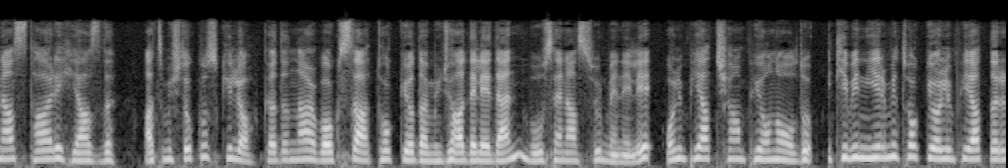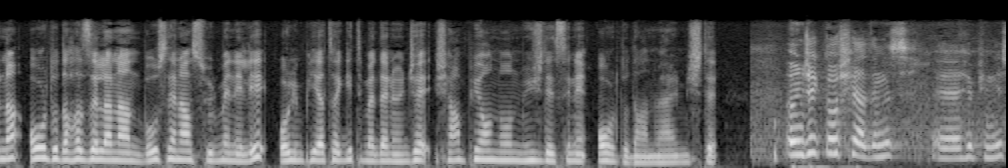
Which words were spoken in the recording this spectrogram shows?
Naz tarih yazdı. 69 kilo kadınlar boksta Tokyo'da mücadele eden Buse Naz Sürmeneli olimpiyat şampiyonu oldu. 2020 Tokyo olimpiyatlarına Ordu'da hazırlanan Buse Naz Sürmeneli olimpiyata gitmeden önce şampiyonluğun müjdesini Ordu'dan vermişti. Öncelikle hoş geldiniz e, hepiniz.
